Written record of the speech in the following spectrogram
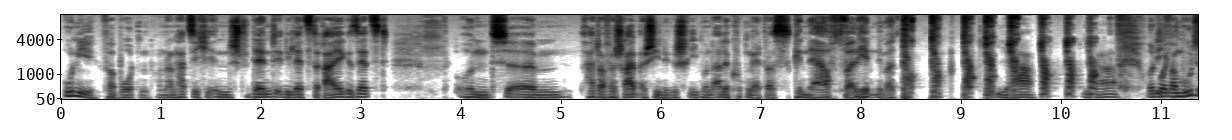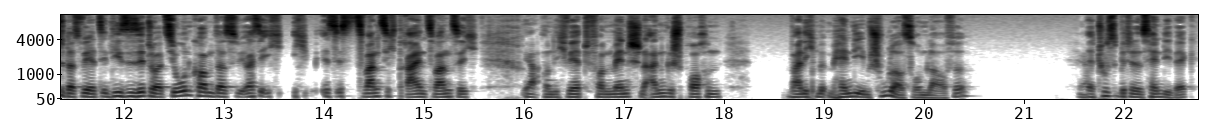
Uni verboten. Und dann hat sich ein Student in die letzte Reihe gesetzt und ähm, hat auf der Schreibmaschine geschrieben und alle gucken etwas genervt, weil hinten immer tok, tok, tok, tok, ja, ja. Und ich und, vermute, dass wir jetzt in diese Situation kommen, dass, weißt du, ich, ich, es ist 2023 ja. und ich werde von Menschen angesprochen, weil ich mit dem Handy im Schulhaus rumlaufe. Ja. Äh, tust du bitte das Handy weg?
